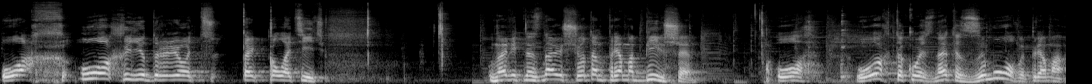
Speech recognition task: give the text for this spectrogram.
Ох, ох, ядрять, так колотіть. Навіть не знаю, що там прямо більше. О, ох, такий, знаєте, зимовий прямо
